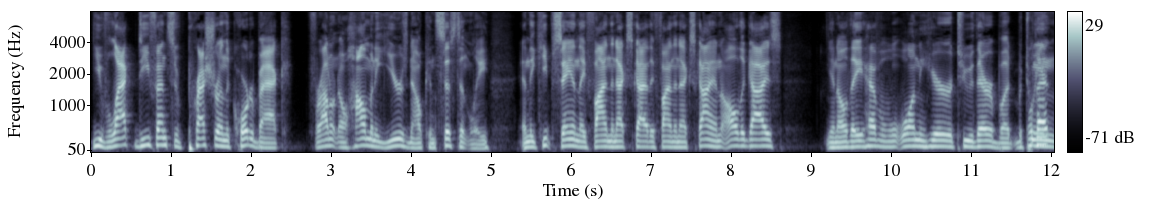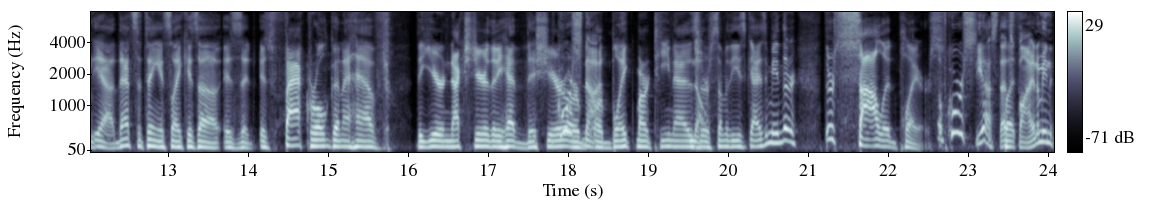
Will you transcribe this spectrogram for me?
you've lacked defensive pressure on the quarterback for I don't know how many years now consistently, and they keep saying they find the next guy, they find the next guy, and all the guys. You know, they have one here or two there, but Well, between that, yeah, that's the thing. It's like is uh is it is Fackrell gonna have the year next year that he had this year, or, or Blake Martinez, No. or some of these guys? I mean, they're they're solid players. Of course, yes, that's But, fine. I mean,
